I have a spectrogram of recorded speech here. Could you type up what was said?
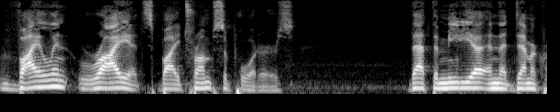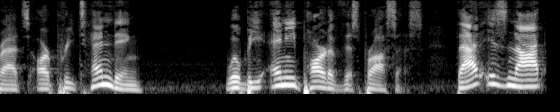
violent riots by Trump supporters that the media and that Democrats are pretending will be any part of this process. That is not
